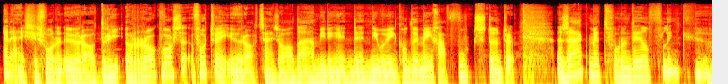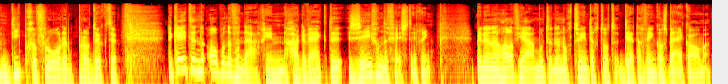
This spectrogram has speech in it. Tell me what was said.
en ijsjes voor een euro. Drie rookworsten voor 2 euro. Het zijn zoal de aanbiedingen in de nieuwe winkel, de Mega Food Stunter. Een zaak met voor een deel flink diepgevroren producten. De keten opende vandaag in Harderwijk de zevende vestiging. Binnen een half jaar moeten er nog 20 tot 30 winkels bijkomen.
